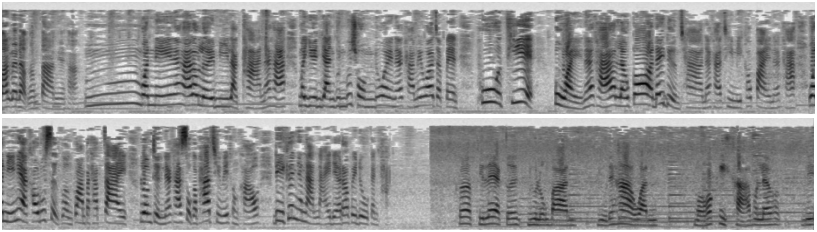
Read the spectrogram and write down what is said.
วัดระดับน้ำตาลไงคะอืมวันนี้นะคะเราเลยมีหลักฐานนะคะ มายืนยันคุณผู้ชมด้วยนะคะ ไม่ว่าจะเป็นผู้ที่ ป่วยนะคะ แล้วก็ได้ดื่มชานะคะทีมิเข้าไปนะคะ วันนี้เนี่ยเขารู้สึกถึงความประทับใจรวมถึงนะคะสุขภาพชีวิตของเขาดีขึ้นขนาดไหนเดี๋ยวเราไปดูกันค่ะ ก็ทีแรกเลยอยู่โรงพยาบาลอยู่ได้ห้าวัน หมอเขากรีดขาหมดแล้วนี่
